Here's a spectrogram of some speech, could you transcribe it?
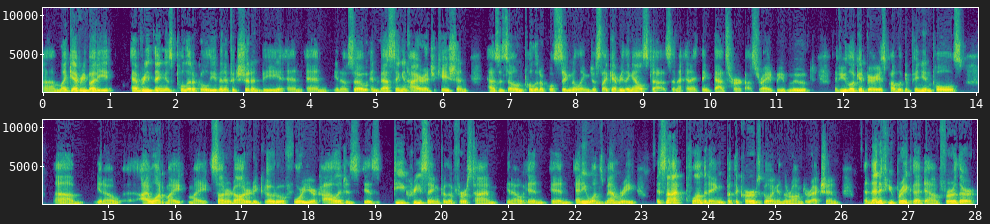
um, like everybody, everything is political, even if it shouldn't be. And, and, you know, so investing in higher education has its own political signaling, just like everything else does. And, and I think that's hurt us, right? We've moved, if you look at various public opinion polls, um, you know, I want my, my son or daughter to go to a four-year college is, is decreasing for the first time, you know, in, in anyone's memory it's not plummeting, but the curve's going in the wrong direction. And then if you break that down further,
